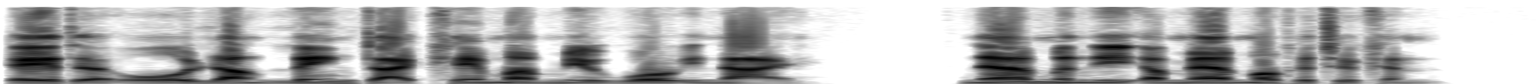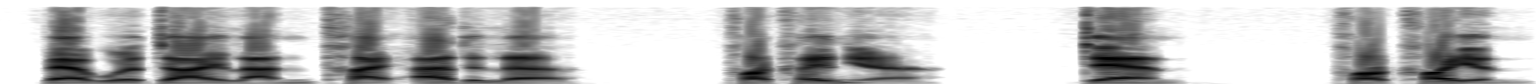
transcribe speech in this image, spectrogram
ed o rang ling die kema mu war inai. Namen i amemorhitukan, bawa die lan tai adela, parkanya, den, parkayan,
